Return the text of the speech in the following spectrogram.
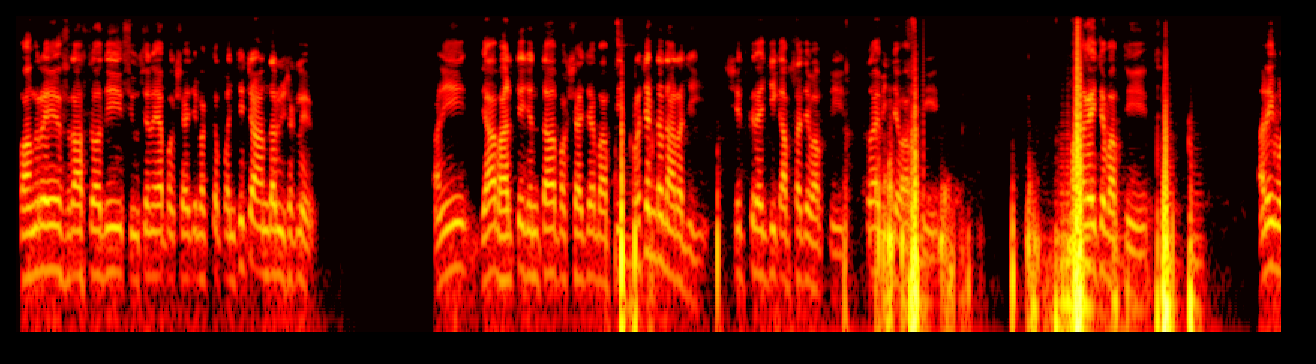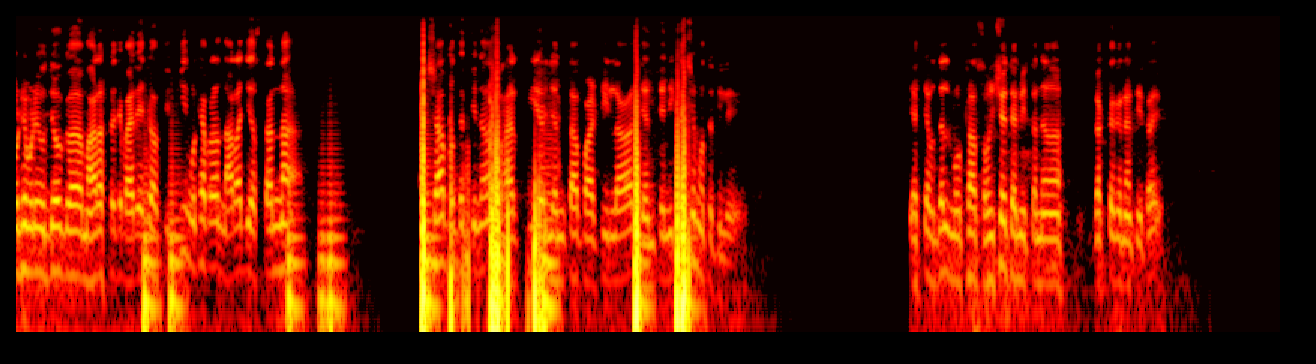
काँग्रेस राष्ट्रवादी शिवसेना या पक्षाचे फक्त पंचेचाळीस आमदार होऊ शकले. आणि ज्या भारतीय जनता पक्षाच्या बाबतीत प्रचंड नाराजी शेतकऱ्यांची कापसाच्या बाबतीत सोयाबीनच्या बाबतीत महागाईच्या बाबतीत अनेक मोठे मोठे उद्योग महाराष्ट्राच्या बाहेर याच्या बाबतीत इतकी मोठ्या प्रमाणात नाराजी असताना अशा पद्धतीनं भारतीय जनता पार्टीला जनतेने कसे मत दिले? याच्याबद्दल मोठा संशय त्या निमित्तानं व्यक्त करण्यात येत आहे.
